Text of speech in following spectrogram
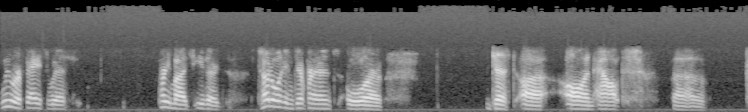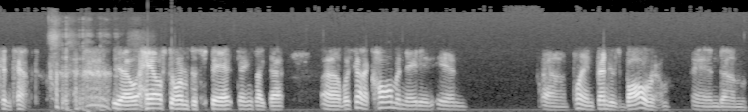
we were faced with pretty much either total indifference or just uh, all and out uh, contempt. you know, hailstorms of spit, things like that, uh, was kind of culminated in uh, playing Fender's Ballroom, and um,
